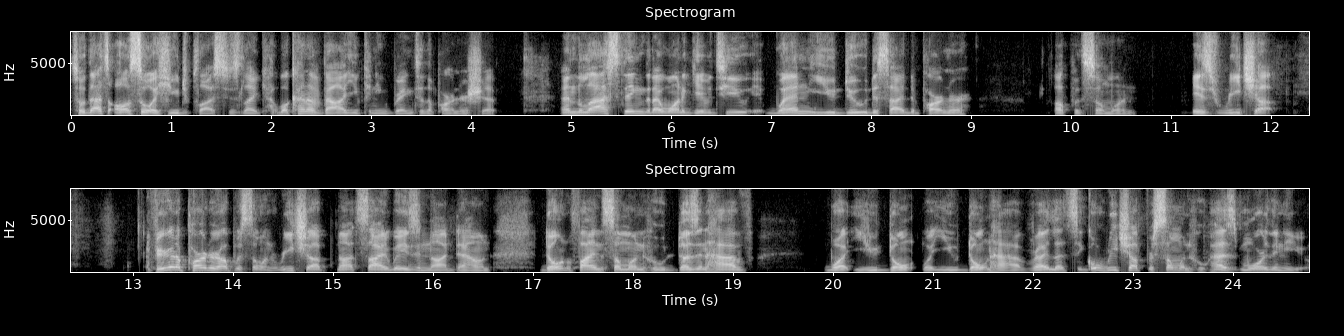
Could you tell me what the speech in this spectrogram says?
So that's also a huge plus. Is like, what kind of value can you bring to the partnership? And the last thing that I want to give to you when you do decide to partner up with someone is reach up if you're going to partner up with someone, reach up, not sideways and not down. Don't find someone who doesn't have what you don't what you don't have, right? Let's say go reach up for someone who has more than you.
